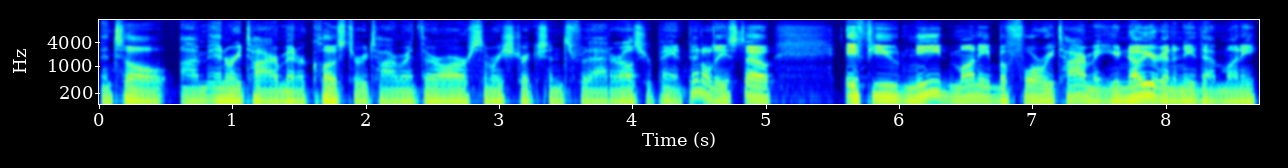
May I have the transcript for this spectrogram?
until I'm in retirement or close to retirement. There are some restrictions for that, or else you're paying penalties. So, if you need money before retirement, you know you're going to need that money.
